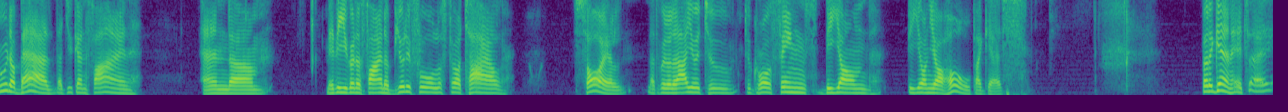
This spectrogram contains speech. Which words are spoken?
good or bad, that you can find. And um, maybe you're going to find a beautiful, fertile soil that will allow you to, to grow things beyond, beyond your hope, I guess. But again, it's a,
